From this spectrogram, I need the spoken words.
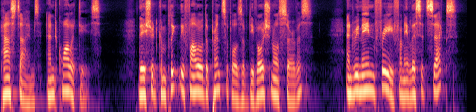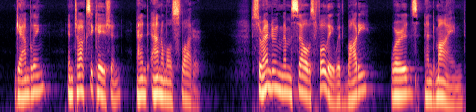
pastimes, and qualities. They should completely follow the principles of devotional service and remain free from illicit sex, gambling, intoxication, and animal slaughter surrendering themselves fully with body, words, and mind,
